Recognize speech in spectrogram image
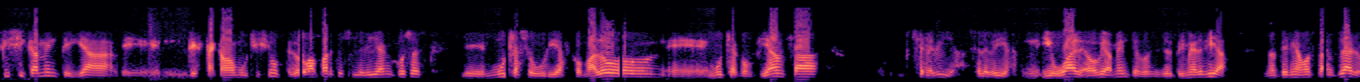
físicamente ya eh, destacaba muchísimo, pero aparte se le veían cosas de mucha seguridad con balón, eh, mucha confianza, se le veía, se le veía. Igual, obviamente, pues desde el primer día no teníamos tan claro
